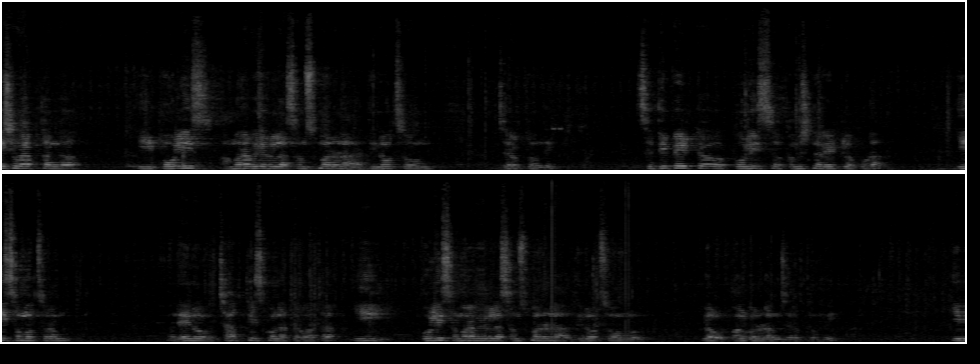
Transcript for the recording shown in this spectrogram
దేశవ్యాప్తంగా ఈ పోలీస్ అమరవీరుల సంస్మరణ దినోత్సవం జరుగుతుంది సిద్దిపేట్ పోలీస్ కమిషనరేట్లో కూడా ఈ సంవత్సరం నేను చార్జ్ తీసుకున్న తర్వాత ఈ పోలీస్ అమరవీరుల సంస్మరణ దినోత్సవంలో పాల్గొనడం జరుగుతుంది. ఈ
